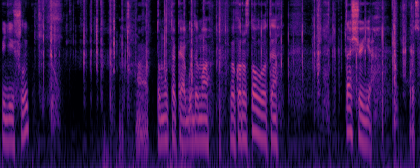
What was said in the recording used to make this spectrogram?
підійшли б. Е, Тому таке будемо використовувати те, що є. Ось.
